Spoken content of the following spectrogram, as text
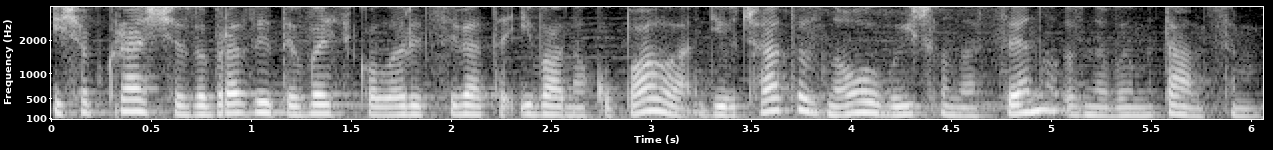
І щоб краще зобразити весь колорит свята Івана Купала, дівчата знову вийшли на сцену з новим танцем.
